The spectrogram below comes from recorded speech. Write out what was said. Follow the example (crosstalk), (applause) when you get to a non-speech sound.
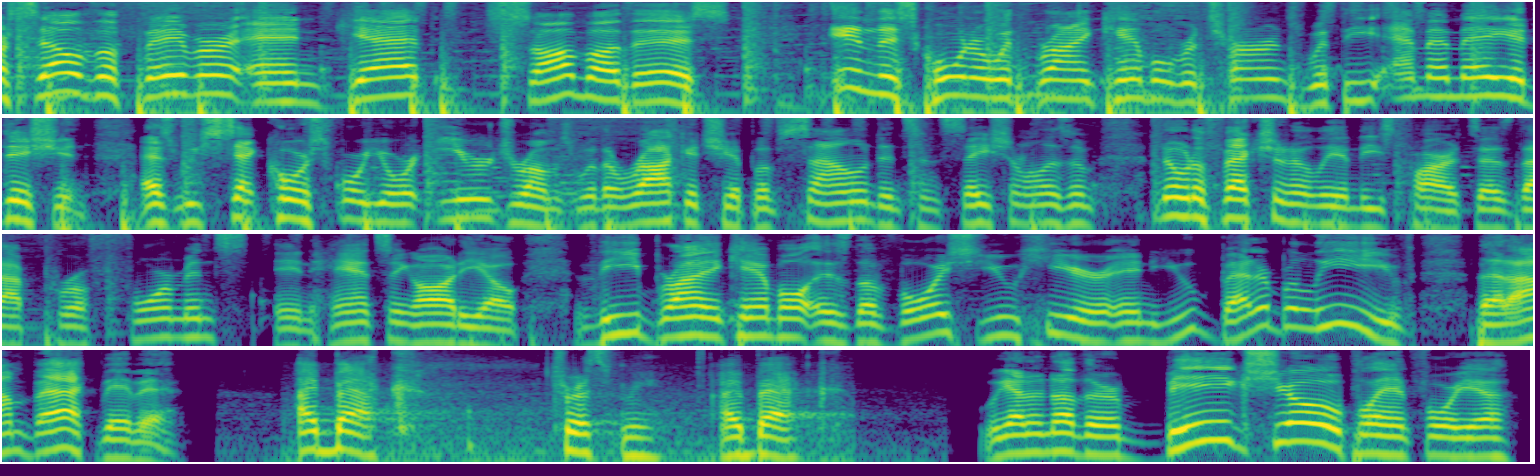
yourself a favor and get some of this. In this corner with Brian Campbell returns with the MMA edition as we set course for your eardrums with a rocket ship of sound and sensationalism, known affectionately in these parts as that performance enhancing audio. The Brian Campbell is the voice you hear, and you better believe that I'm back, baby. I back. Trust me, I back. We got another big show planned for you.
